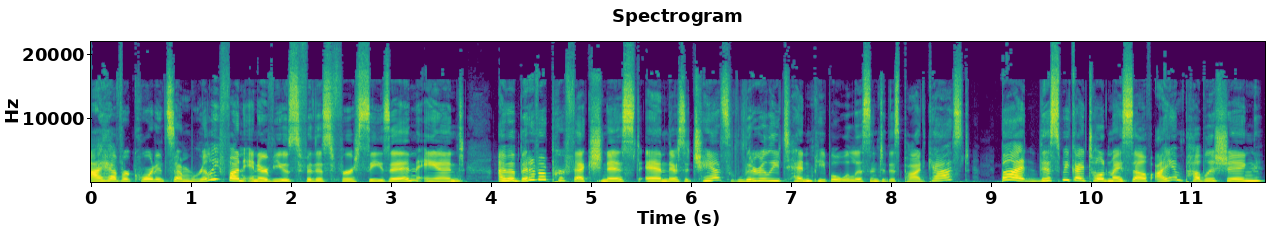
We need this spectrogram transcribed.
I have recorded some really fun interviews for this first season, and I'm a bit of a perfectionist, and there's a chance literally 10 people will listen to this podcast. But this week I told myself I am publishing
